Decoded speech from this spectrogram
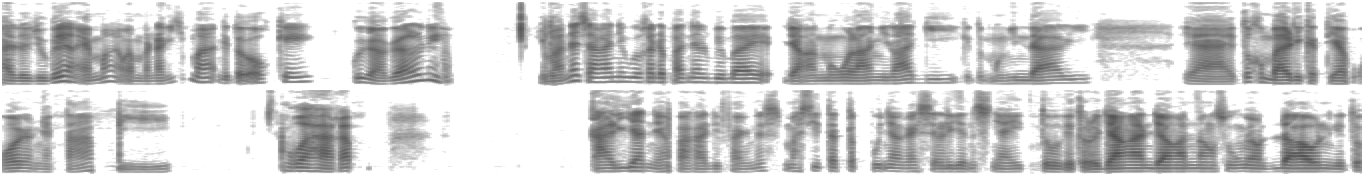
Ada juga yang emang menerima gitu oke gue gagal nih. Gimana caranya gue ke depannya lebih baik? Jangan mengulangi lagi gitu menghindari ya itu kembali ke tiap orang ya. Tapi gue harap kalian ya para diviners masih tetap punya resilience-nya itu gitu loh. Jangan jangan langsung down gitu.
